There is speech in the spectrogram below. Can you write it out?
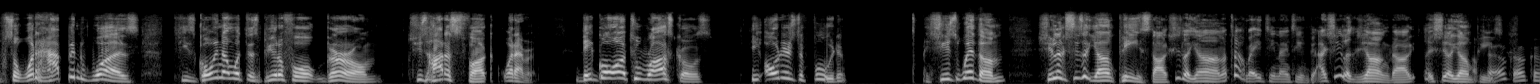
so what happened was he's going out with this beautiful girl. She's hot as fuck. Whatever. They go out to Roscoe's. He orders the food. She's with him. She looks. She's a young piece, dog. She's a young. I'm talking about 18, 19. She looks young, dog. She's a young piece. okay, okay.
